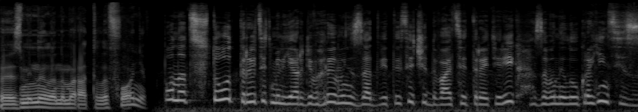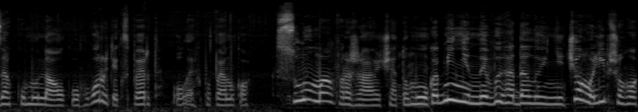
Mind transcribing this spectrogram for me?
змінили номера телефонів. Понад 130 мільярдів гривень за 2023 рік завинили українці за комуналку, говорить експерт Олег Попенко. Сума вражаюча, тому у Кабміні не вигадали нічого ліпшого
